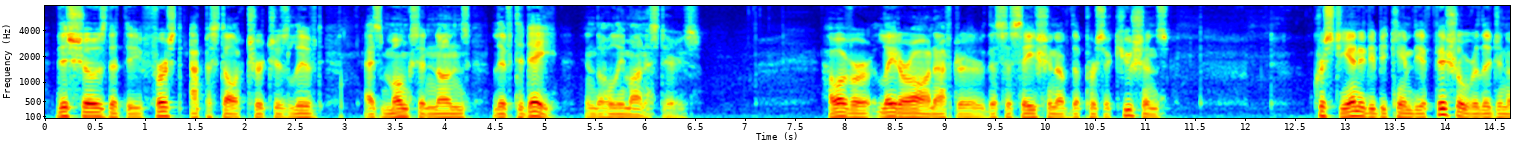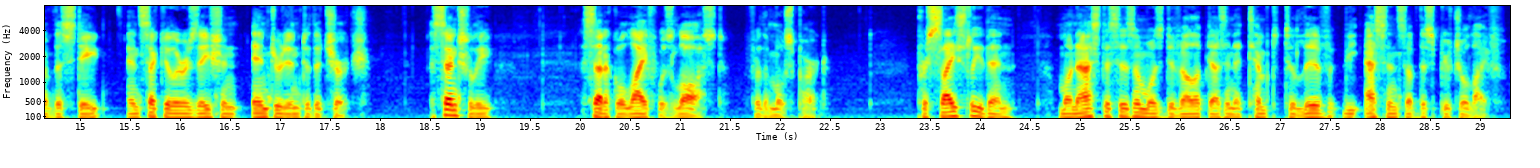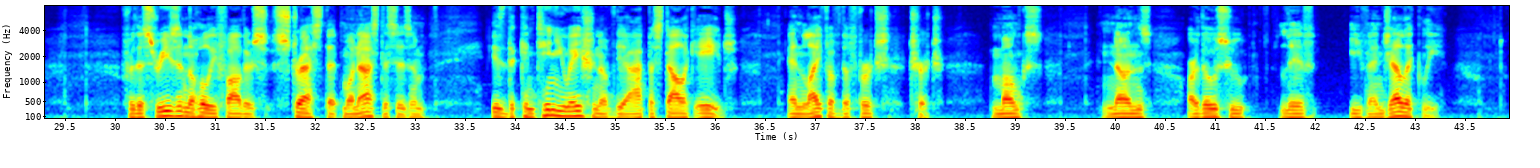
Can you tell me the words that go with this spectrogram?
This shows that the first apostolic churches lived as monks and nuns live today in the holy monasteries. However, later on, after the cessation of the persecutions, Christianity became the official religion of the state and secularization entered into the church. Essentially, ascetical life was lost for the most part. Precisely then, monasticism was developed as an attempt to live the essence of the spiritual life. For this reason, the Holy Fathers stress that monasticism is the continuation of the apostolic age and life of the first church. Monks, nuns are those who live evangelically,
